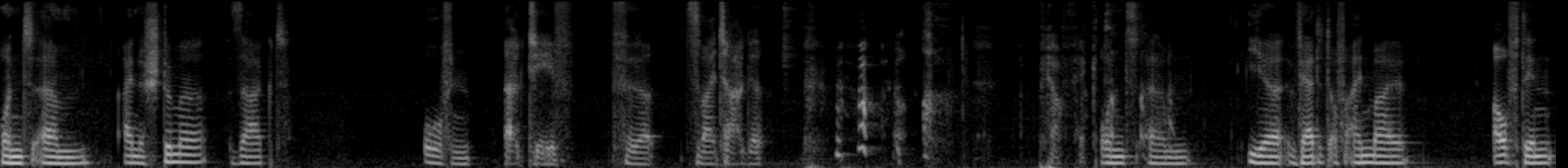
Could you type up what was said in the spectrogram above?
Und ähm, eine Stimme sagt, Ofen aktiv für zwei Tage. Perfekt. Und ähm, ihr werdet auf einmal auf den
